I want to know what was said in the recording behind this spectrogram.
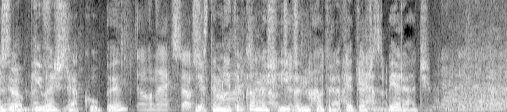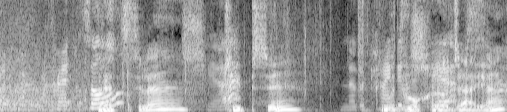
Zrobiłeś zakupy? Jestem nie tylko myśliwym, potrafię też zbierać. Pretzle, chipsy w dwóch rodzajach.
